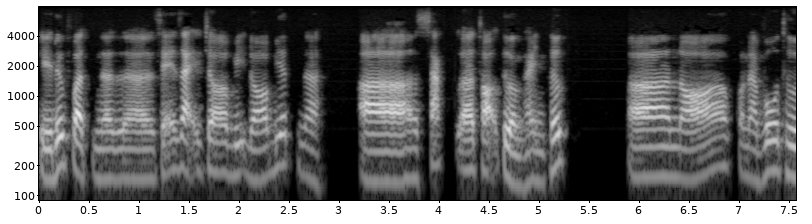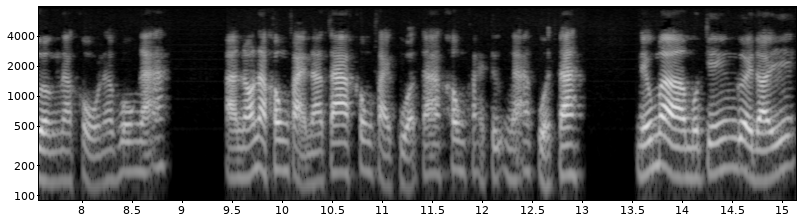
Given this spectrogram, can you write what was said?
Thì đức phật sẽ dạy cho vị đó biết là sắc thọ tưởng, hành thức nó còn là vô thường, là khổ, là vô ngã à, nó là không phải là ta không phải của ta không phải tự ngã của ta. Nếu mà một cái người đấy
